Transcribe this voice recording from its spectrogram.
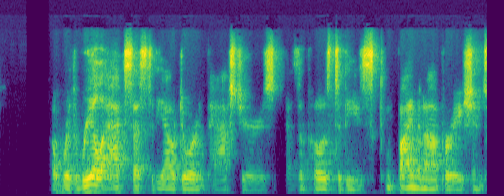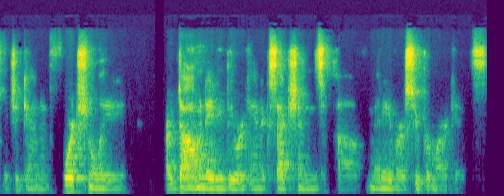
with real access to the outdoor and pastures as opposed to these confinement operations, which again, unfortunately, are dominating the organic sections of many of our supermarkets.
